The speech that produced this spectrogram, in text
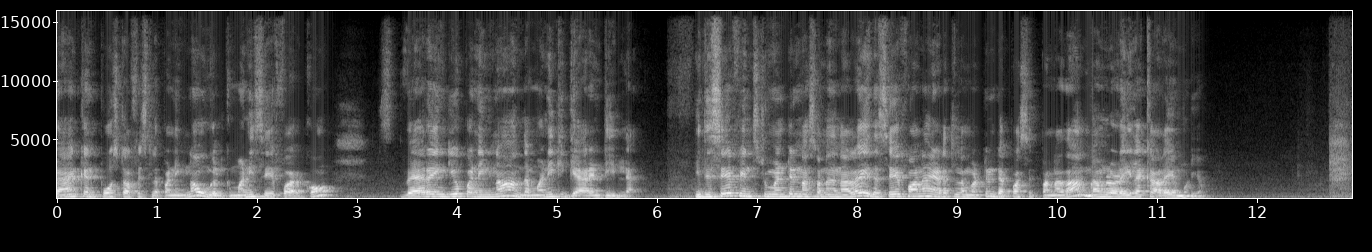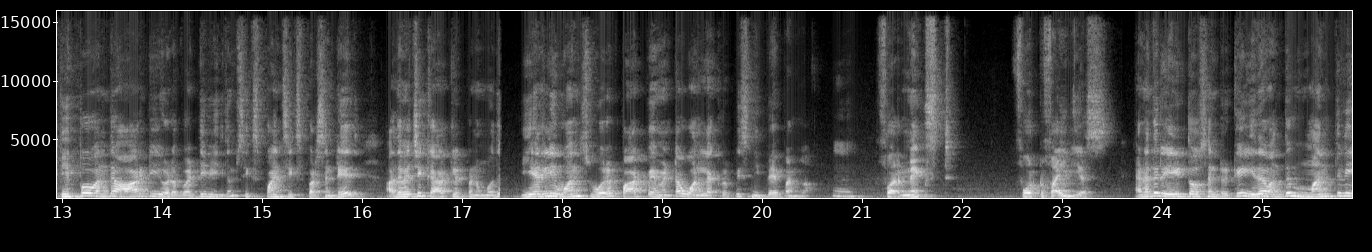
பேங்க் அண்ட் போஸ்ட் ஆஃபீஸில் பண்ணிங்கன்னா உங்களுக்கு மணி சேஃபாக இருக்கும். வேற எங்கேயோ பண்ணிங்கன்னா அந்த மணிக்கு கேரண்டி இல்லை. இது சேஃப் இன்ஸ்ட்ருமெண்ட்டுன்னு நான் சொன்னதுனால இதை சேஃபான இடத்துல மட்டும் டெபாசிட் பண்ணால் தான் நம்மளோட இலக்கை அடைய முடியும். இப்போ வந்து ஆர்டியோட வட்டி விகிதம் சிக்ஸ் பாயிண்ட் சிக்ஸ் பர்சன்டேஜ் அதை வச்சு கால்குலேட் பண்ணும்போது இயர்லி ஒன்ஸ் ஒரு பார்ட் பேமெண்ட்டாக ஒன் லேக் ருபீஸ் நீ பே பண்ணலாம். For next four to five years another eight thousand இருக்குது இதை வந்து மந்த்லி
